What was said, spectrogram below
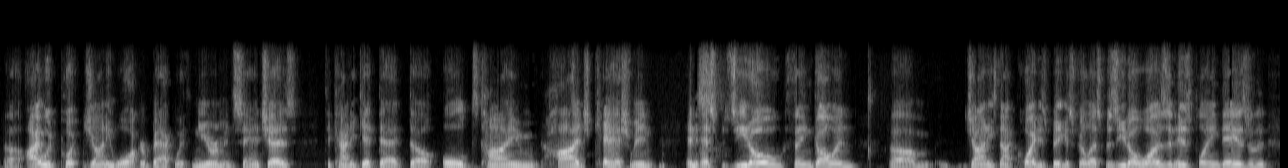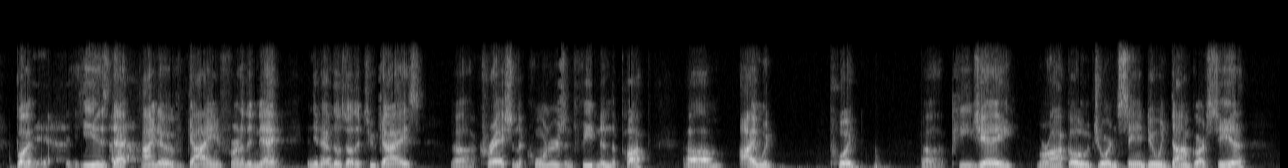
uh, I would put Johnny Walker back with Nierum and Sanchez to kind of get that uh, old time Hodge, Cashman, and Esposito thing going. Um, Johnny's not quite as big as Phil Esposito was in his playing days, but he is that kind of guy in front of the net. And you'd have those other two guys uh, crash in the corners and feeding in the puck. Um, I would put uh, PJ Morocco, Jordan Sandhu, and Dom Garcia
